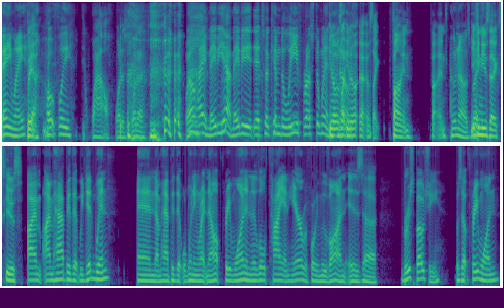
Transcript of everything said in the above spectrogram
Anyway, but yeah. hopefully, wow, what is what a well. Hey, maybe yeah, maybe it, it took him to leave for us to win. you know, Who it was like you know, it was like fine, fine. Who knows? You can use that excuse. I'm I'm happy that we did win, and I'm happy that we're winning right now, three one. And a little tie in here before we move on is uh, Bruce Bochy was up three one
